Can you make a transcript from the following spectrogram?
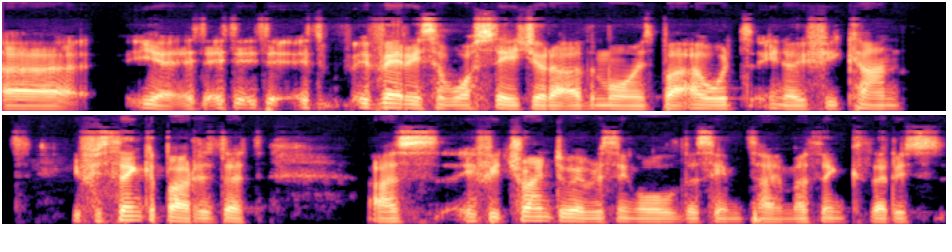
uh, yeah, it, it, it, it, varies at what stage you're at at the moment. But I would, you know, if you can't, if you think about it, that as if you try and do everything all at the same time, I think that is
